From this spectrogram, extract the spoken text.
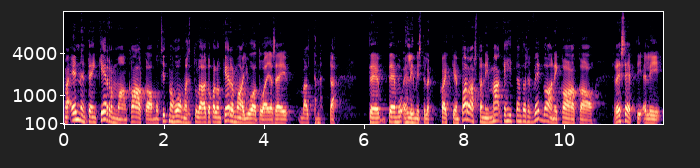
mä ennen tein kermaan kaakao, mutta sitten mä huomasin, että tulee aika paljon kermaa juotua ja se ei välttämättä tee, tee mun elimistölle kaikkein parasta, niin mä kehittäin toisen vegaanikakao resepti, eli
